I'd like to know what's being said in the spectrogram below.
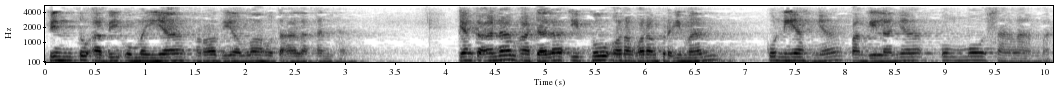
bintu Abi Umayyah radhiyallahu taala anha. Yang keenam adalah ibu orang-orang beriman, kunyahnya panggilannya Ummu Salamah.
